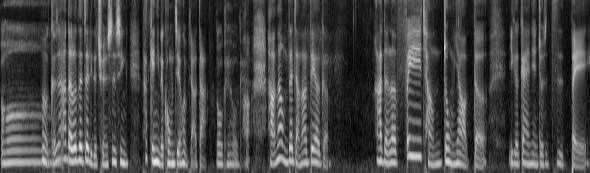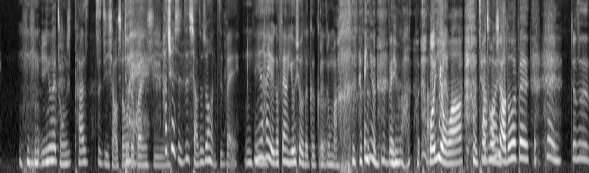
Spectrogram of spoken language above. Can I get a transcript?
哦。嗯，可是阿德勒在这里的诠释性，他给你的空间会比较大。OK OK，好，好，那我们再讲到第二个，阿德勒非常重要的。一个概念就是自卑，因为从他自己小时候的关系，他确实自小的时候很自卑，嗯、因为他有一个非常优秀的哥哥。哥哥嘛，哎、欸，你有自卑吗？我，我有啊，我从小都会被被，就是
